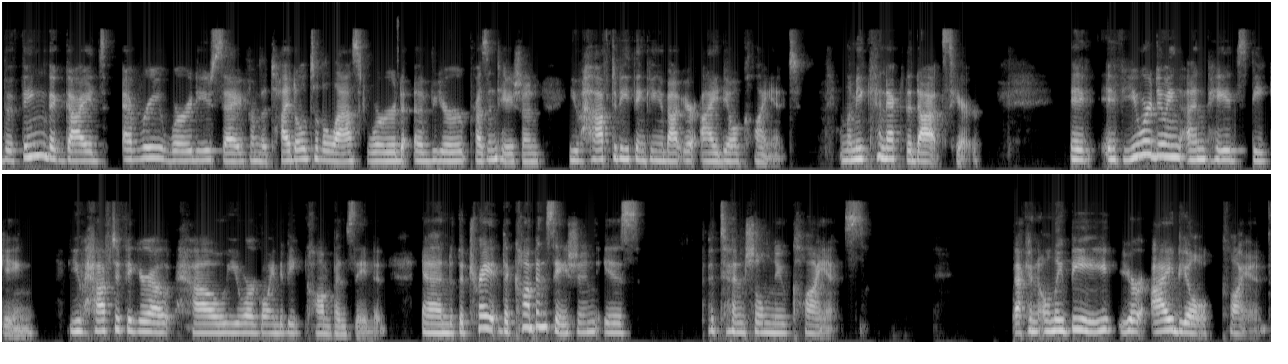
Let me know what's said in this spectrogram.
the thing that guides every word you say from the title to the last word of your presentation, you have to be thinking about your ideal client. And let me connect the dots here. If, if you are doing unpaid speaking, you have to figure out how you are going to be compensated. And the trade the compensation is potential new clients. That can only be your ideal client.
